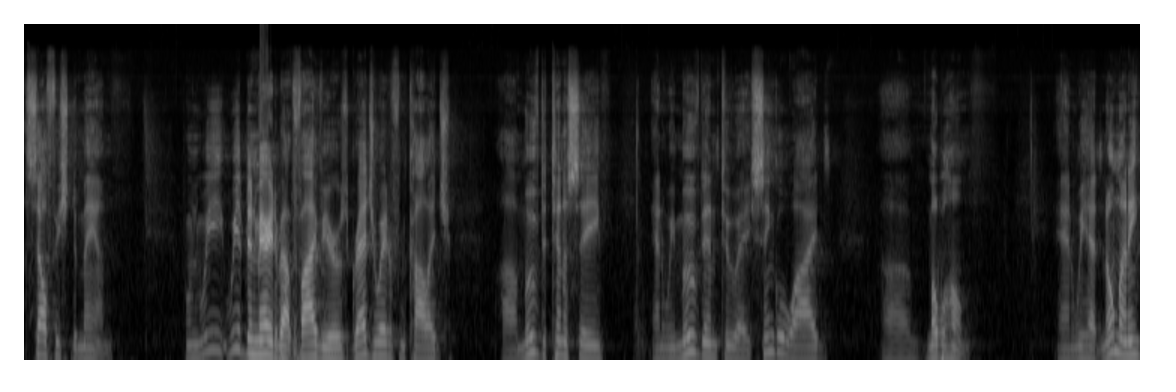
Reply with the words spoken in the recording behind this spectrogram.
selfish demand when we, we had been married about five years, graduated from college, uh, moved to Tennessee, and we moved into a single wide uh, mobile home. And we had no money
